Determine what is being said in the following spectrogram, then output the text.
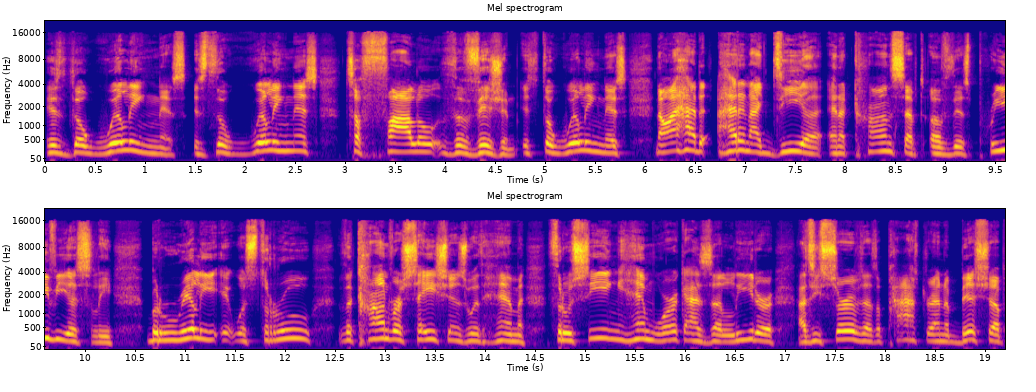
is the willingness is the willingness to follow the vision. It's the willingness. Now i had I had an idea and a concept of this previously but really it was through the conversations with him through seeing him work as a leader as he serves as a pastor and a bishop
